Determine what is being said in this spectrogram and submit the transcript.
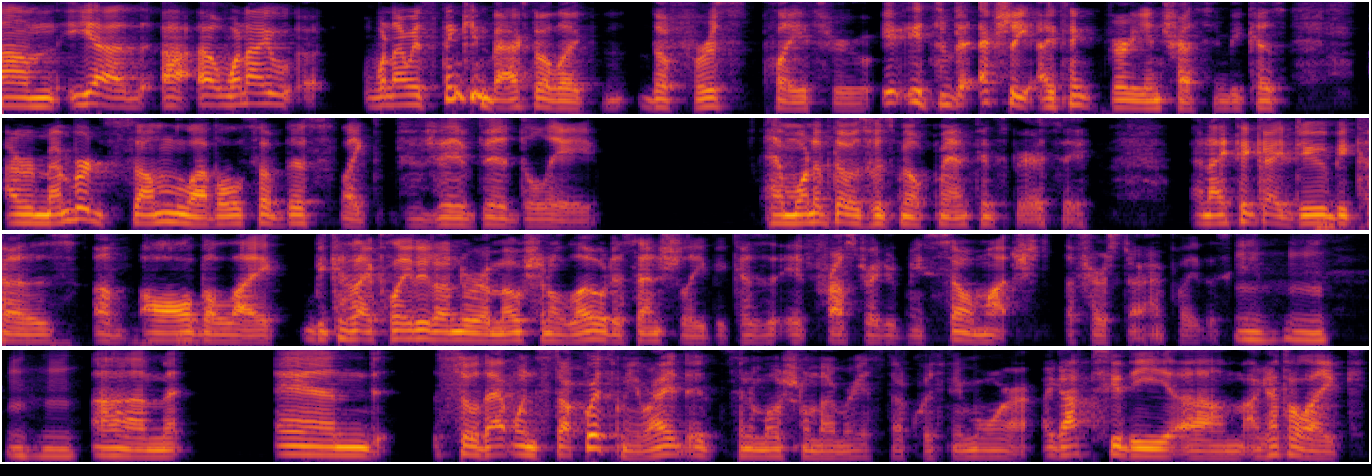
um, yeah, uh, uh, when I when I was thinking back though, like the first playthrough, it, it's actually I think very interesting because I remembered some levels of this like vividly, and one of those was Milkman Conspiracy. And I think I do because of all the like because I played it under emotional load essentially because it frustrated me so much the first time I played this game. Mm-hmm, mm-hmm. Um, and so that one stuck with me, right? It's an emotional memory. It stuck with me more. I got to the um, I got to like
